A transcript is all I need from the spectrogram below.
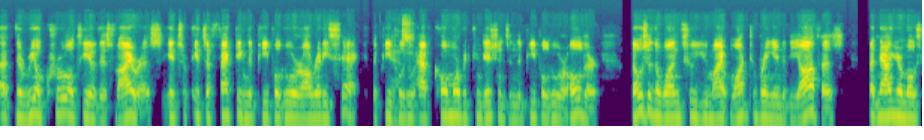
uh, the real cruelty of this virus, it's it's affecting the people who are already sick, the people yes. who have comorbid conditions, and the people who are older. Those are the ones who you might want to bring into the office, but now you're most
